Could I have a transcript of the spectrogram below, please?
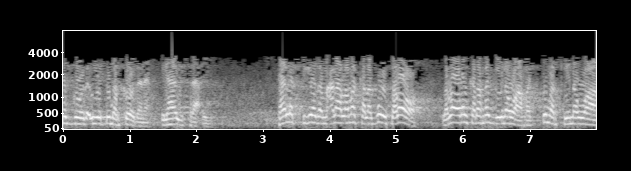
raggooda iyo dumarkoodana ilahay u israaciyey taa laftigeeda macnaha lama kala guri karo. Oo lama odhan karo raggiina waa rag dumarkiina waa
